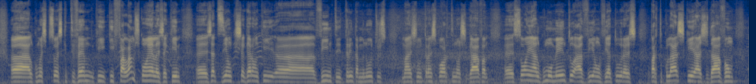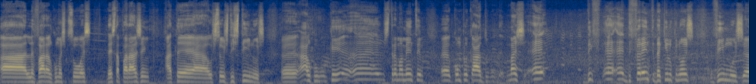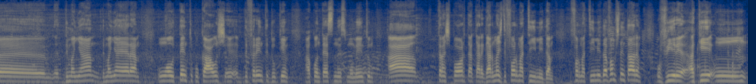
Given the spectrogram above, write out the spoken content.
algumas pessoas que tivemos, que, que falamos com elas aqui, uh, já diziam que chegaram aqui uh, 20, 30 minutos, mas o transporte não chegava. Uh, só em algum momento haviam viaturas particulares que ajudavam a levar algumas pessoas desta paragem até uh, os seus destinos, uh, algo que é extremamente complicado, mas é é, é, diferente daquilo que nós vimos eh, de manhã. De manhã era um autêntico caos, é, diferente do que acontece nesse momento. Há transporte a carregar, mas de forma tímida. De forma tímida. Vamos tentar ouvir aqui um,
